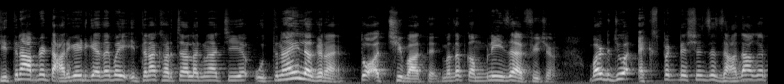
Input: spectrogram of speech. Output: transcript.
जितना आपने टारगेट किया था भाई इतना खर्चा लगना चाहिए, उतना ही लग रहा है तो अच्छी बात है। मतलब कंपनी इज़ एफिशिएंट बट जो एक्सपेक्टेशन से ज़्यादा अगर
